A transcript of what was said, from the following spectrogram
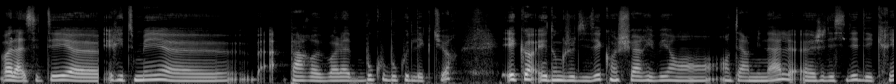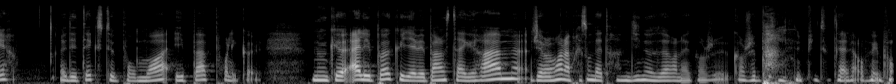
voilà c'était rythmé bah, par voilà beaucoup beaucoup de lectures. Et donc je disais quand je suis arrivée en, en terminale j'ai décidé d'écrire des textes pour moi et pas pour l'école. Donc euh, à l'époque, il n'y avait pas Instagram. J'ai vraiment l'impression d'être un dinosaure là quand je, quand je parle depuis tout à l'heure, mais bon.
